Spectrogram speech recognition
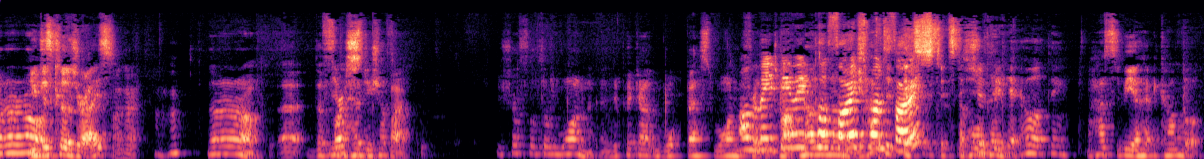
you, no, no, You just close your eyes. Okay. No, no, no. no. Uh, the Yeah, first how do you shuffle? pile. You shuffle the one, and you pick out the best one Oh, for maybe the top. we No, put no, no, first you one to- first? It's, it's the whole thing. the whole thing. It has to be a, a combo.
